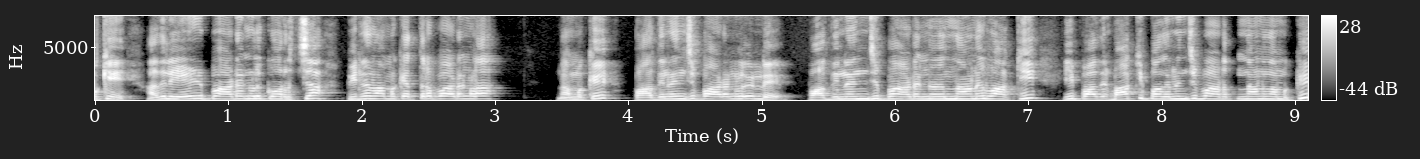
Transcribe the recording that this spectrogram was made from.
ഓക്കെ അതിൽ ഏഴ് പാഠങ്ങൾ കുറച്ചാൽ പിന്നെ നമുക്ക് എത്ര പാഠങ്ങളാ? നമുക്ക് പതിനഞ്ച് പാഠങ്ങളുണ്ട്. പതിനഞ്ച് പാഠങ്ങളിൽ നിന്നാണ് ബാക്കി. ഈ ബാക്കി പതിനഞ്ച് പാഠത്തിൽ നിന്നാണ് നമുക്ക്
